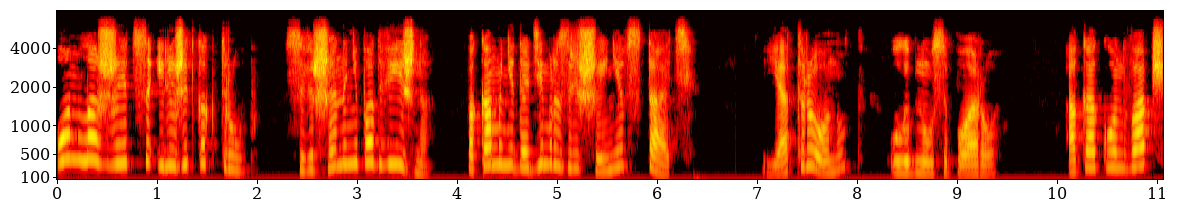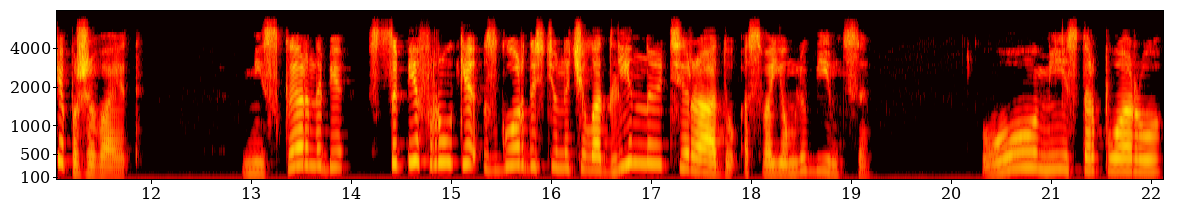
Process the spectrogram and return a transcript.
он ложится и лежит как труп, совершенно неподвижно, пока мы не дадим разрешения встать. — Я тронут, — улыбнулся Пуаро. — А как он вообще поживает? Мисс Кернеби, сцепив руки, с гордостью начала длинную тираду о своем любимце. — О, мистер Пуаро,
